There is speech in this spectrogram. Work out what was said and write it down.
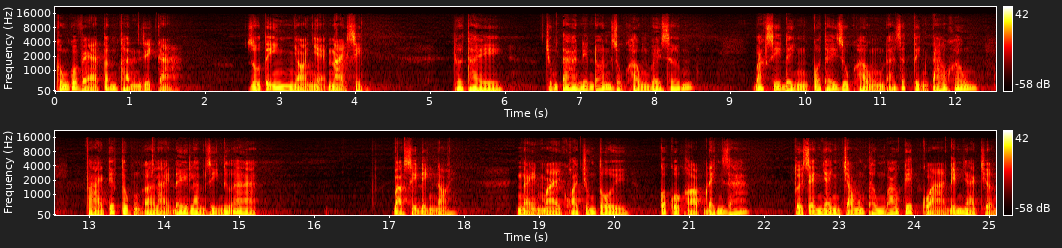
không có vẻ tâm thần gì cả. Du Tĩnh nhỏ nhẹ nài xin: thưa thầy, chúng ta nên đón Dục Hồng về sớm. Bác sĩ Đình có thấy Dục Hồng đã rất tỉnh táo không? Phải tiếp tục ở lại đây làm gì nữa à? Bác sĩ Đình nói: ngày mai khoa chúng tôi có cuộc họp đánh giá, tôi sẽ nhanh chóng thông báo kết quả đến nhà trường.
